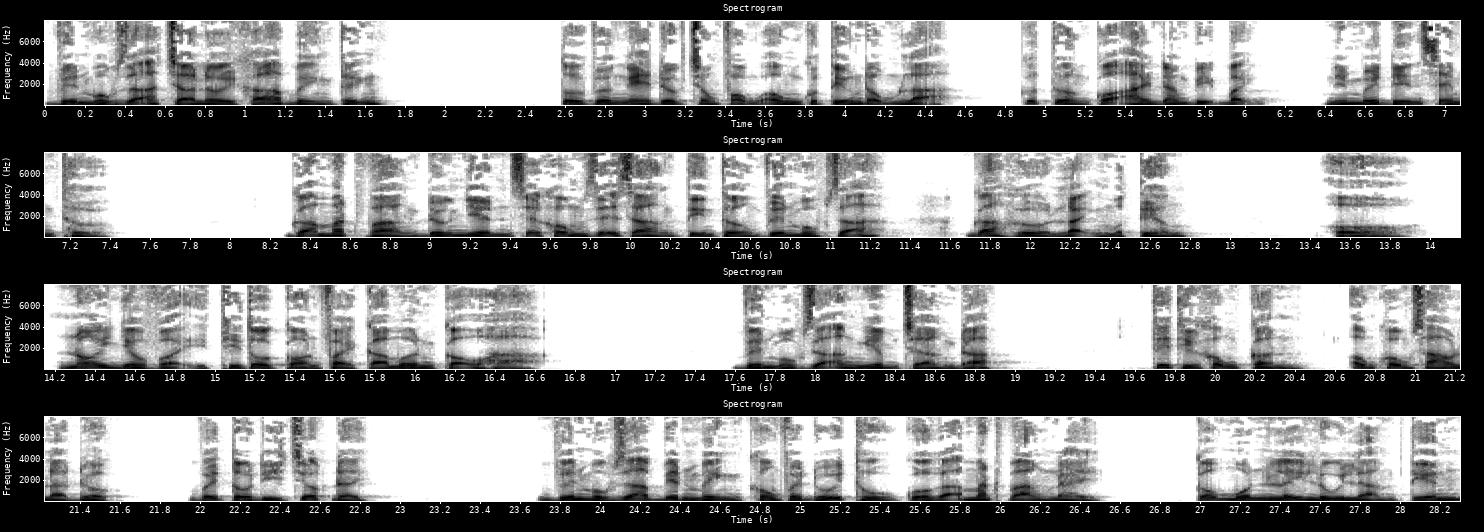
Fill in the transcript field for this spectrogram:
Viên mục giã trả lời khá bình tĩnh. Tôi vừa nghe được trong phòng ông có tiếng động lạ, cứ tưởng có ai đang bị bệnh nên mới đến xem thử. Gã mắt vàng đương nhiên sẽ không dễ dàng tin tưởng viên mục giã. Gã hừ lạnh một tiếng. Ồ, nói như vậy thì tôi còn phải cảm ơn cậu hả? Viên mục giã nghiêm trang đáp. Thế thì không cần, ông không sao là được. Vậy tôi đi trước đây. Viên mục giã biết mình không phải đối thủ của gã mắt vàng này. Cậu muốn lấy lui làm tiến.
